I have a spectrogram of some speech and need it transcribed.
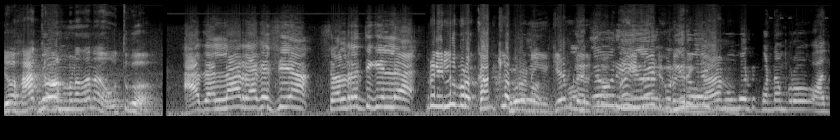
யோ ஹேக் ஆன் பண்ணா தானே ஒத்துக்கோ. அதெல்லாம் ரகசியம். சொல்றதுக்கு இல்ல. ப்ரோ இல்ல ப்ரோ காட்டல ப்ரோ நீங்க கேம்ல ஒரே ஒரு இருக்கீங்க இன்வைட் கொடுக்குறீங்களா? மூமெண்ட் பண்ணேன் ப்ரோ அது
